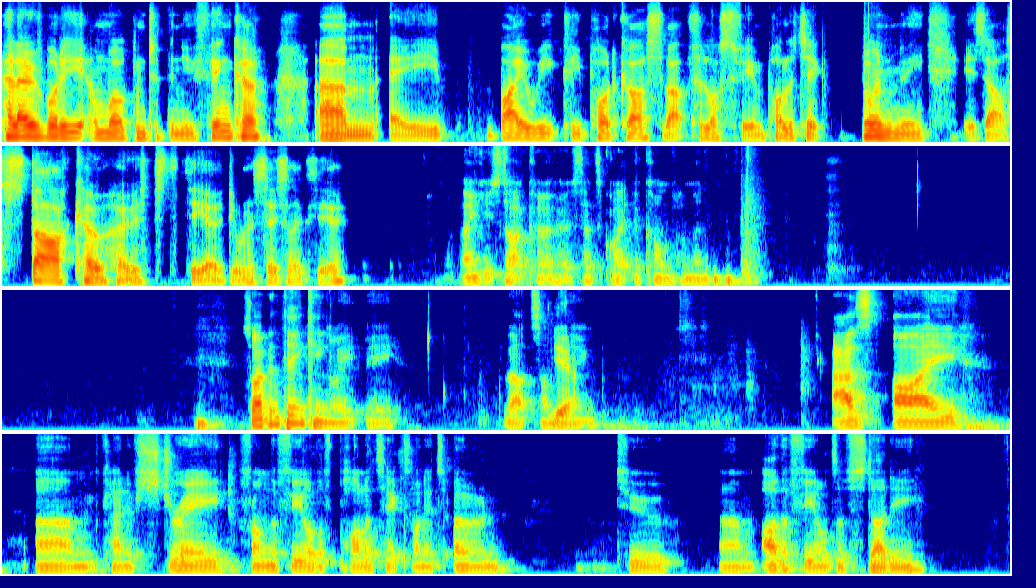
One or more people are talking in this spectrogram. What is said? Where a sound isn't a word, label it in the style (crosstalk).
Hello, everybody, and welcome to the New Thinker, um, a bi-weekly podcast about philosophy and politics. Joining me is our star co-host Theo. Do you want to say something, Theo? Thank you, star co-host. That's quite the compliment. So I've been thinking lately about something. As I um, kind of stray from the field of politics on its own to um, other fields of study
